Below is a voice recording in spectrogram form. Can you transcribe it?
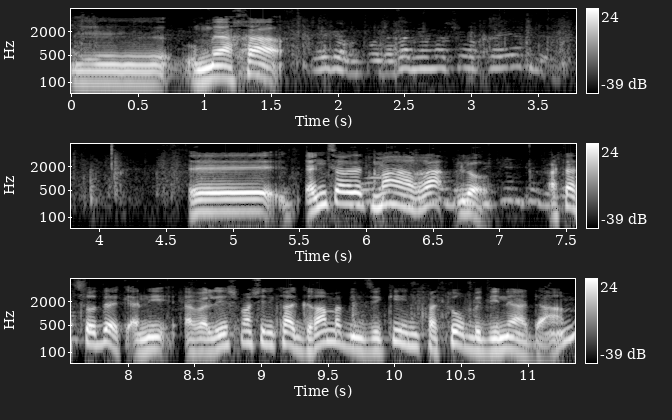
אה, ומאחר, רגע, אבל כבוד הרב משהו אחרי זה. אה, אני צריך לדעת מה הרע, לא, אתה צודק, אני, אבל יש מה שנקרא גרמה בנזיקין פטור בדיני אדם,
